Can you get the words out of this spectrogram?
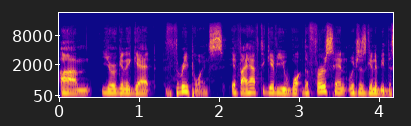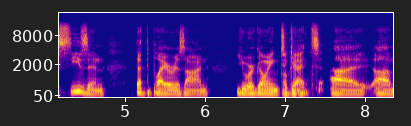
um, you're going to get three points. If I have to give you one, the first hint, which is going to be the season that the player is on, you are going to Okay. get uh, um,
